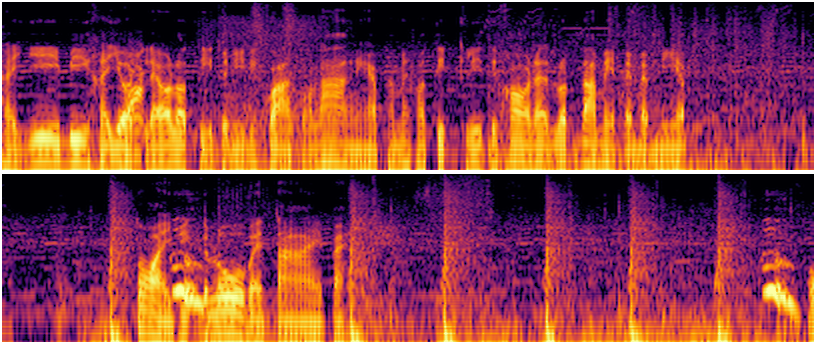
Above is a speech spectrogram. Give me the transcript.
ขยี้บี้ขยดแล้วเราตีตัวนี้ดีกว่าตัวล่างนะครับทำให้เขาติดคริติคอลและลดดาเมจไปแบบนี้ครับต่อยพิกโลไปตายไปโอ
